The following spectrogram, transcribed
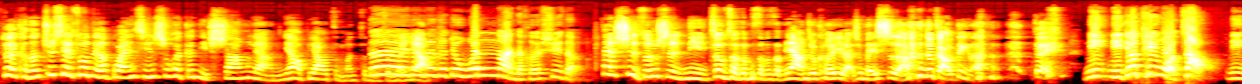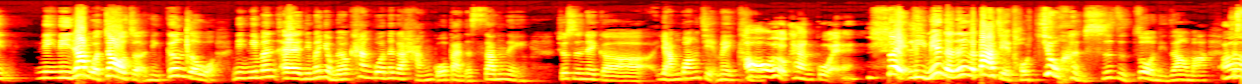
对，可能巨蟹座那个关心是会跟你商量你要不要怎么怎么怎么样，对对对，就温暖的、和煦的。但是就是你就怎么怎么怎么样就可以了，就没事了，就搞定了。对，你你就听我照，你你你让我照着，你跟着我。你你们哎，你们有没有看过那个韩国版的《Sunny》？就是那个阳光姐妹淘哦，我有看过哎，对，里面的那个大姐头就很狮子座，你知道吗？就是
